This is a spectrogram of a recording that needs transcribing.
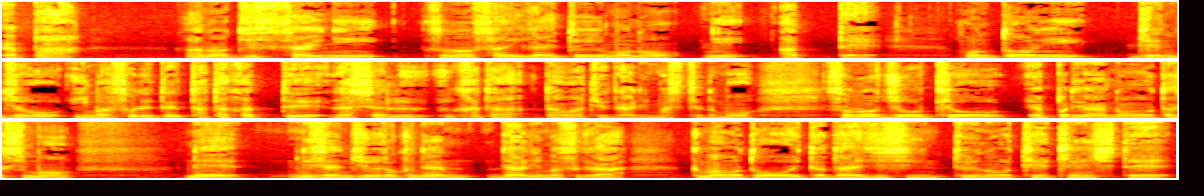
やっぱ、あの、実際に、その災害というものにあって、本当に現状、今それで戦ってらっしゃる方なわけでありますけども、その状況、やっぱりあの、私も、で、2016年でありますが、熊本大分大地震というのを経験して、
